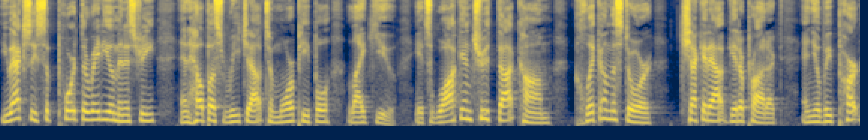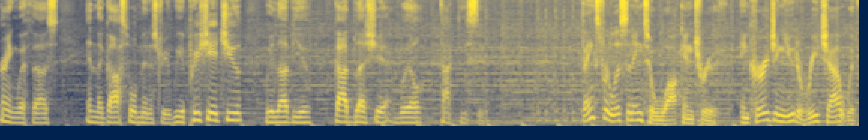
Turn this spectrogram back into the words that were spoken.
you actually support the radio ministry and help us reach out to more people like you. It's walkintruth.com. Click on the store, check it out, get a product, and you'll be partnering with us in the gospel ministry. We appreciate you. We love you. God bless you. We'll talk to you soon. Thanks for listening to Walk in Truth, encouraging you to reach out with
